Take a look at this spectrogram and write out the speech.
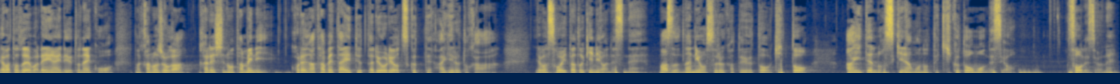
やっぱ例えば恋愛で言うとね、こう、まあ、彼女が彼氏のためにこれが食べたいって言った料理を作ってあげるとか、やっぱそういった時にはですね、まず何をするかというと、きっと相手の好きなものって聞くと思うんですよ。そうですよね。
